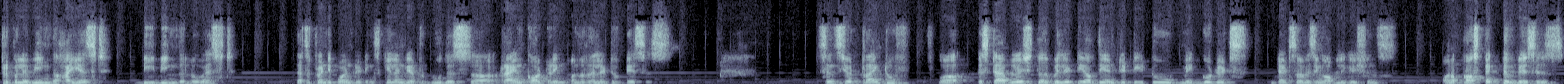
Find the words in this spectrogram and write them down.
AAA being the highest, B being the lowest. That's a 20 point rating scale, and we have to do this uh, rank ordering on a relative basis. Since you're trying to uh, establish the ability of the entity to make good its debt servicing obligations on a prospective basis,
